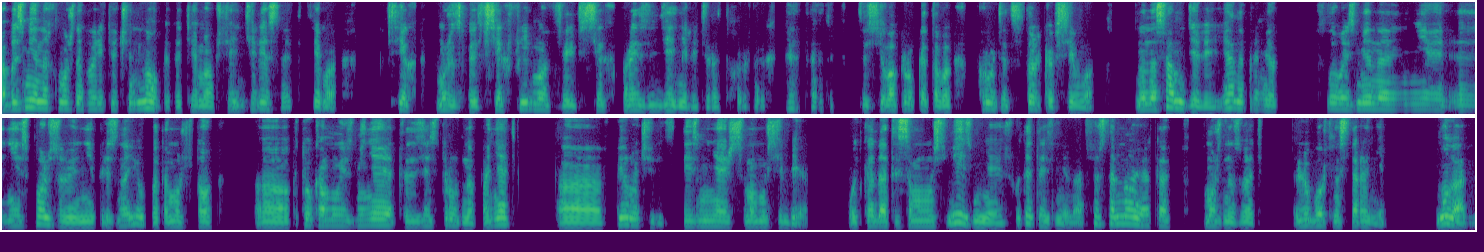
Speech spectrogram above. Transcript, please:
Об изменах можно говорить очень много. Эта тема вообще интересная. Это тема всех, можно сказать, всех фильмов и всех произведений литературных. То есть все вокруг этого крутит столько всего. Но на самом деле я, например, слово «измена» не, э, не использую, не признаю, потому что э, кто кому изменяет, здесь трудно понять. Э, в первую очередь ты изменяешь самому себе. Вот когда ты самому себе изменяешь, вот это измена. А все остальное это можно назвать любовь на стороне. Ну ладно.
